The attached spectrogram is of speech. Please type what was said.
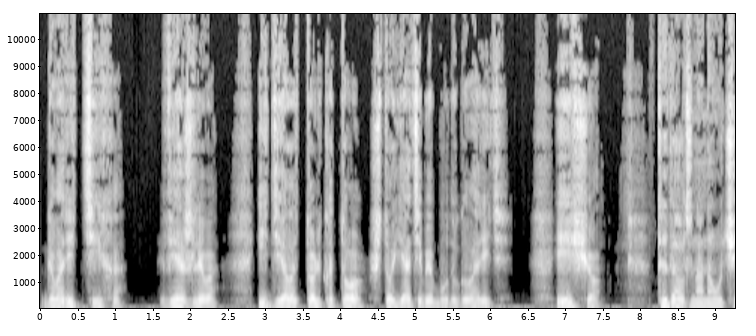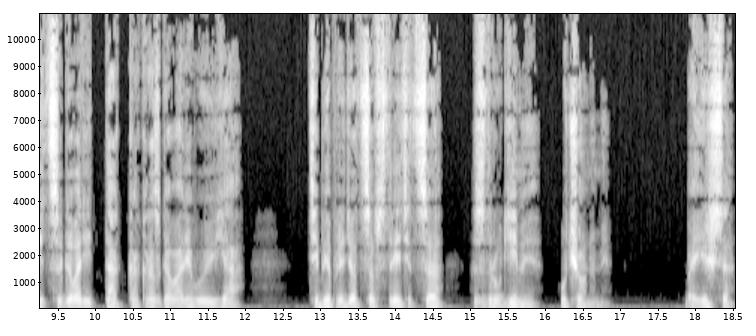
говорить тихо, вежливо и делать только то, что я тебе буду говорить. И еще, ты должна научиться говорить так, как разговариваю я. Тебе придется встретиться с другими учеными. Боишься?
